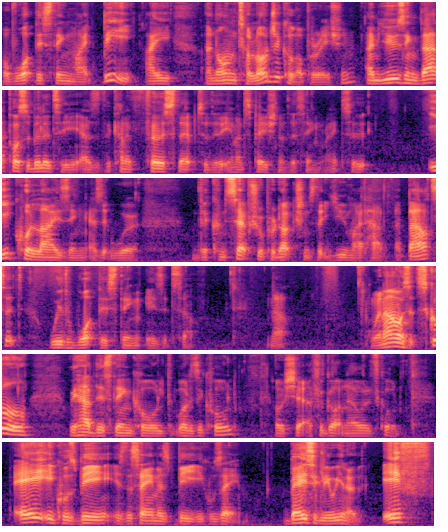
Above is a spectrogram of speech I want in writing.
of what this thing might be, i.e., an ontological operation, I'm using that possibility as the kind of first step to the emancipation of the thing, right? So, equalizing, as it were, the conceptual productions that you might have about it with what this thing is itself. Now, when I was at school, we had this thing called, what is it called? Oh shit, I forgot now what it's called. A equals B is the same as B equals A. Basically, you know, if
